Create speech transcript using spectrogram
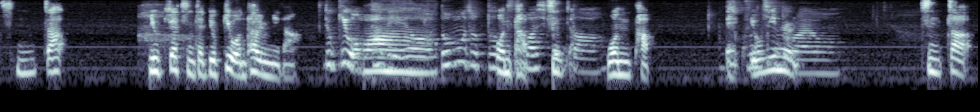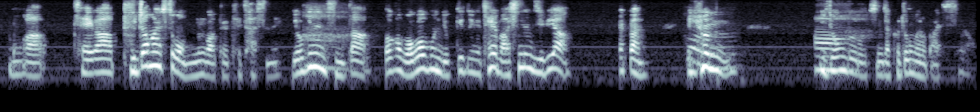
진짜 뇨끼가 진짜 뇨끼 원탑입니다. 뇨끼 원탑이에요. 와. 너무 좋다. 원탑, 진짜 맛있겠다. 원탑. 네, 여기는 돌아요. 진짜 뭔가 제가 부정할 수가 없는 것 같아요, 제 자신을. 여기는 진짜 너가 먹어본 뇨끼 중에 제일 맛있는 집이야. 약간 이런 아, 이 정도로 진짜 그 정도로 맛있어요.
